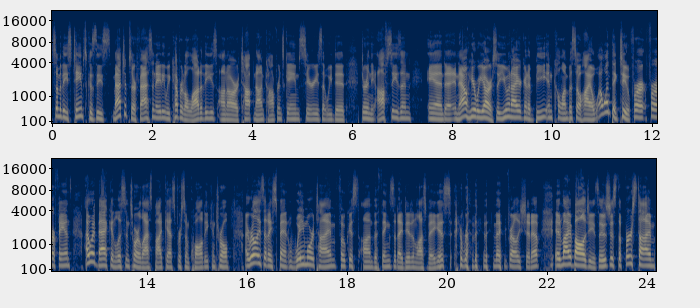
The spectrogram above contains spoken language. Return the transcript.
some of these teams because these matchups are fascinating. We covered a lot of these on our top non-conference games series that we did during the off season. And, uh, and now here we are. So you and I are going to be in Columbus, Ohio. Well, one thing too for our, for our fans, I went back and listened to our last podcast for some quality control. I realized that I spent way more time focused on the things that I did in Las Vegas rather than I probably should have. And my apologies. It was just the first time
